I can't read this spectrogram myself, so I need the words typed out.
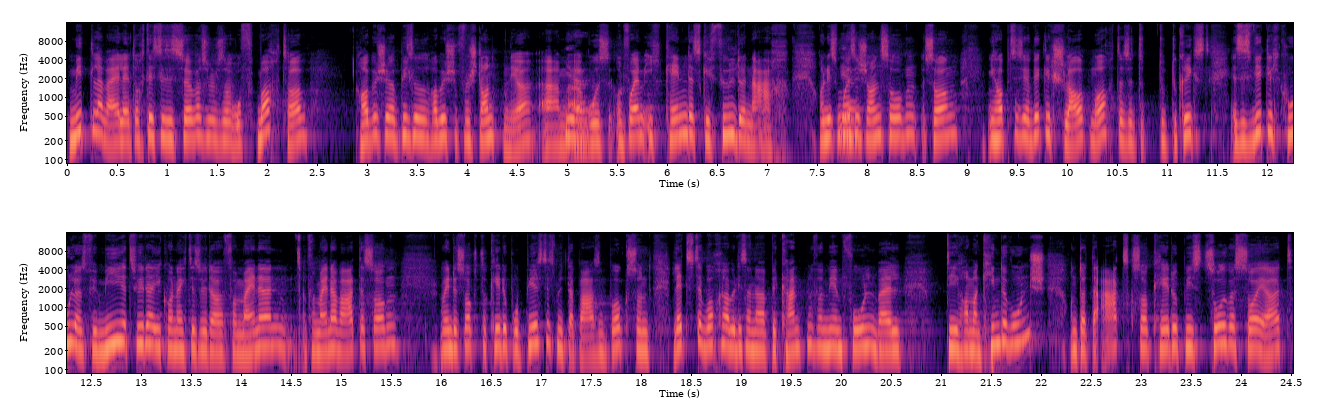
Mittlerweile, durch das, dass ich es selber so oft gemacht habe, habe ich schon ein bisschen, habe ich schon verstanden, ja. Ähm, ja. Wo's, und vor allem, ich kenne das Gefühl danach. Und jetzt muss ja. ich schon sagen, sagen ich habe das ja wirklich schlau gemacht. Also du, du, kriegst, es ist wirklich cool, also für mich jetzt wieder, ich kann euch das wieder von meiner, von meiner Warte sagen, wenn du sagst, okay, du probierst das mit der Basenbox. Und letzte Woche habe ich das einer Bekannten von mir empfohlen, weil die haben einen Kinderwunsch und da hat der Arzt gesagt, hey, du bist so übersäuert,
